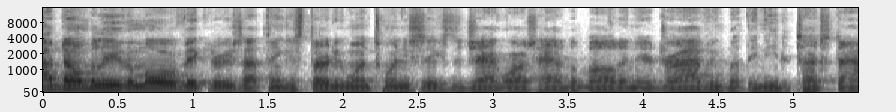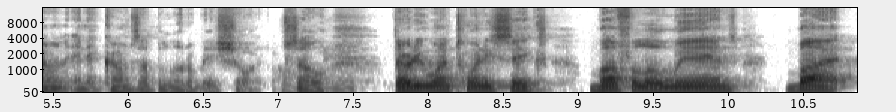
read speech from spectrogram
I don't believe in moral victories. I think it's 31 26. The Jaguars have the ball and they're driving, but they need a touchdown, and it comes up a little bit short. Oh, so 31 26, Buffalo wins, but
